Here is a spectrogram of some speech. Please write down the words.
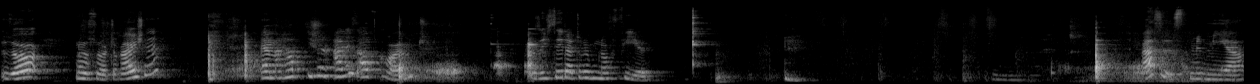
So, das sollte reichen. Ähm, habt ihr schon alles aufgeräumt? Also ich sehe da drüben noch viel. Was ist mit mir?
